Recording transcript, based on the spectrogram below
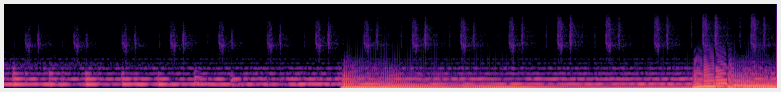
Thank you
